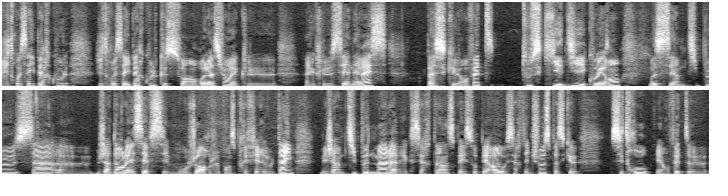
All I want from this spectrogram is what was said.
j'ai trouvé ça hyper cool. J'ai trouvé ça hyper cool que ce soit en relation avec le, avec le CNRS parce que en fait, tout ce qui est dit est cohérent. Moi, c'est un petit peu ça. euh, J'adore la SF, c'est mon genre, je pense, préféré all time. Mais j'ai un petit peu de mal avec certains space opéra ou certaines choses parce que c'est trop. Et en fait, euh,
